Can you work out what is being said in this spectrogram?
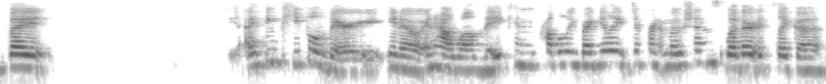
but I think people vary, you know, in how well they can probably regulate different emotions, whether it's like a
